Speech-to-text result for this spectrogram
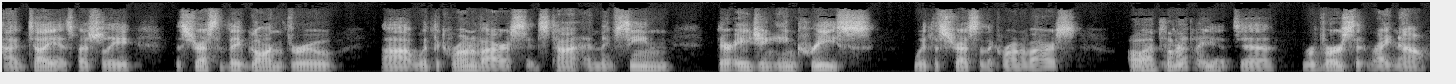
I tell you, especially the stress that they've gone through uh, with the coronavirus. It's time, and they've seen their aging increase with the stress of the coronavirus. Oh, absolutely. To reverse it right now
